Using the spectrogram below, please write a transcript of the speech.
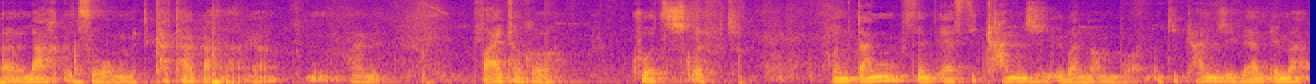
äh, nachgezogen mit Katagana, ja, eine weitere Kurzschrift. Und dann sind erst die Kanji übernommen worden. Und die Kanji werden immer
